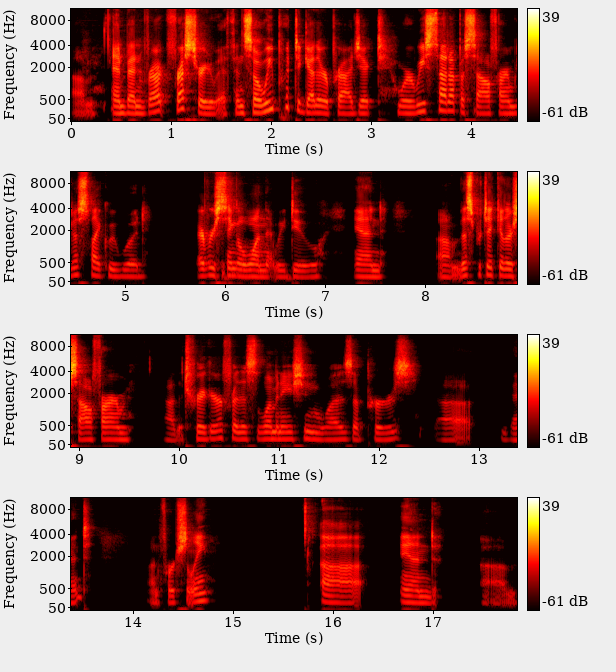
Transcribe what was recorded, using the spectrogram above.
um, and been fr- frustrated with. And so we put together a project where we set up a sow farm just like we would every single one that we do. And um, this particular sow farm, uh, the trigger for this elimination was a PRRS uh, event, unfortunately. Uh, and um,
